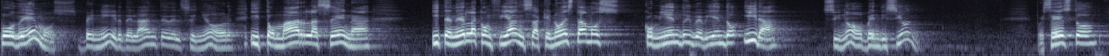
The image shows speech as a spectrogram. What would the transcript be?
podemos venir delante del Señor y tomar la cena y tener la confianza que no estamos comiendo y bebiendo ira, sino bendición. Pues esto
